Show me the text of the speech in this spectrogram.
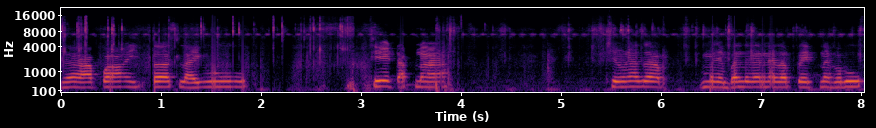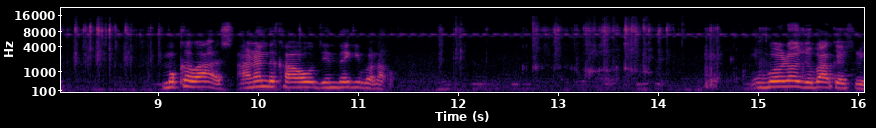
जर आपण इतकाच लाईव्ह थेट आपला ठेवण्याचा म्हणजे बंद करण्याचा प्रयत्न करू. मुखवास आनंद खाओ जिंदगी बनाओ. बोलो जुबा केसरी.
